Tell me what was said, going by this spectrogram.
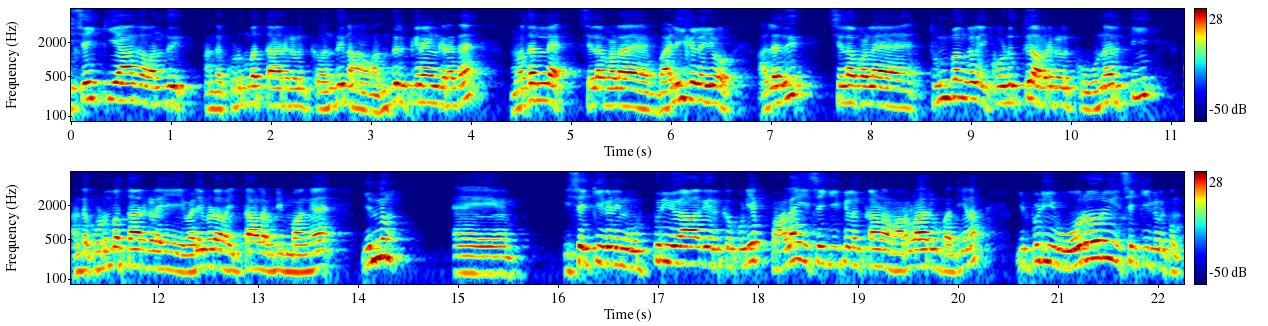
இசைக்கியாக வந்து அந்த குடும்பத்தார்களுக்கு வந்து நான் வந்திருக்கிறேங்கிறத முதல்ல சில பல பலிகளையோ அல்லது சில பல துன்பங்களை கொடுத்து அவர்களுக்கு உணர்த்தி அந்த குடும்பத்தார்களை வழிபட வைத்தால் அப்படிம்பாங்க. இன்னும் இசைக்கிகளின் உட்பிரிவாக இருக்கக்கூடிய பல இசைக்கிகளுக்கான வரலாறு பார்த்தீங்கன்னா இப்படி ஒரு ஒரு இசைக்கிகளுக்கும்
